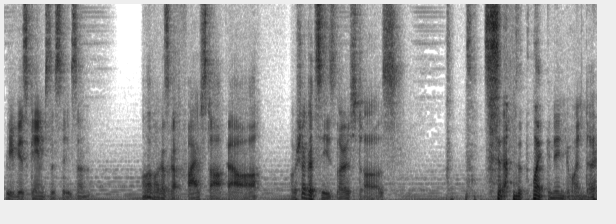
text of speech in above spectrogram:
previous games this season? Motherfucker's got 5 star power. I wish I could seize those stars. Sounded like an innuendo.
